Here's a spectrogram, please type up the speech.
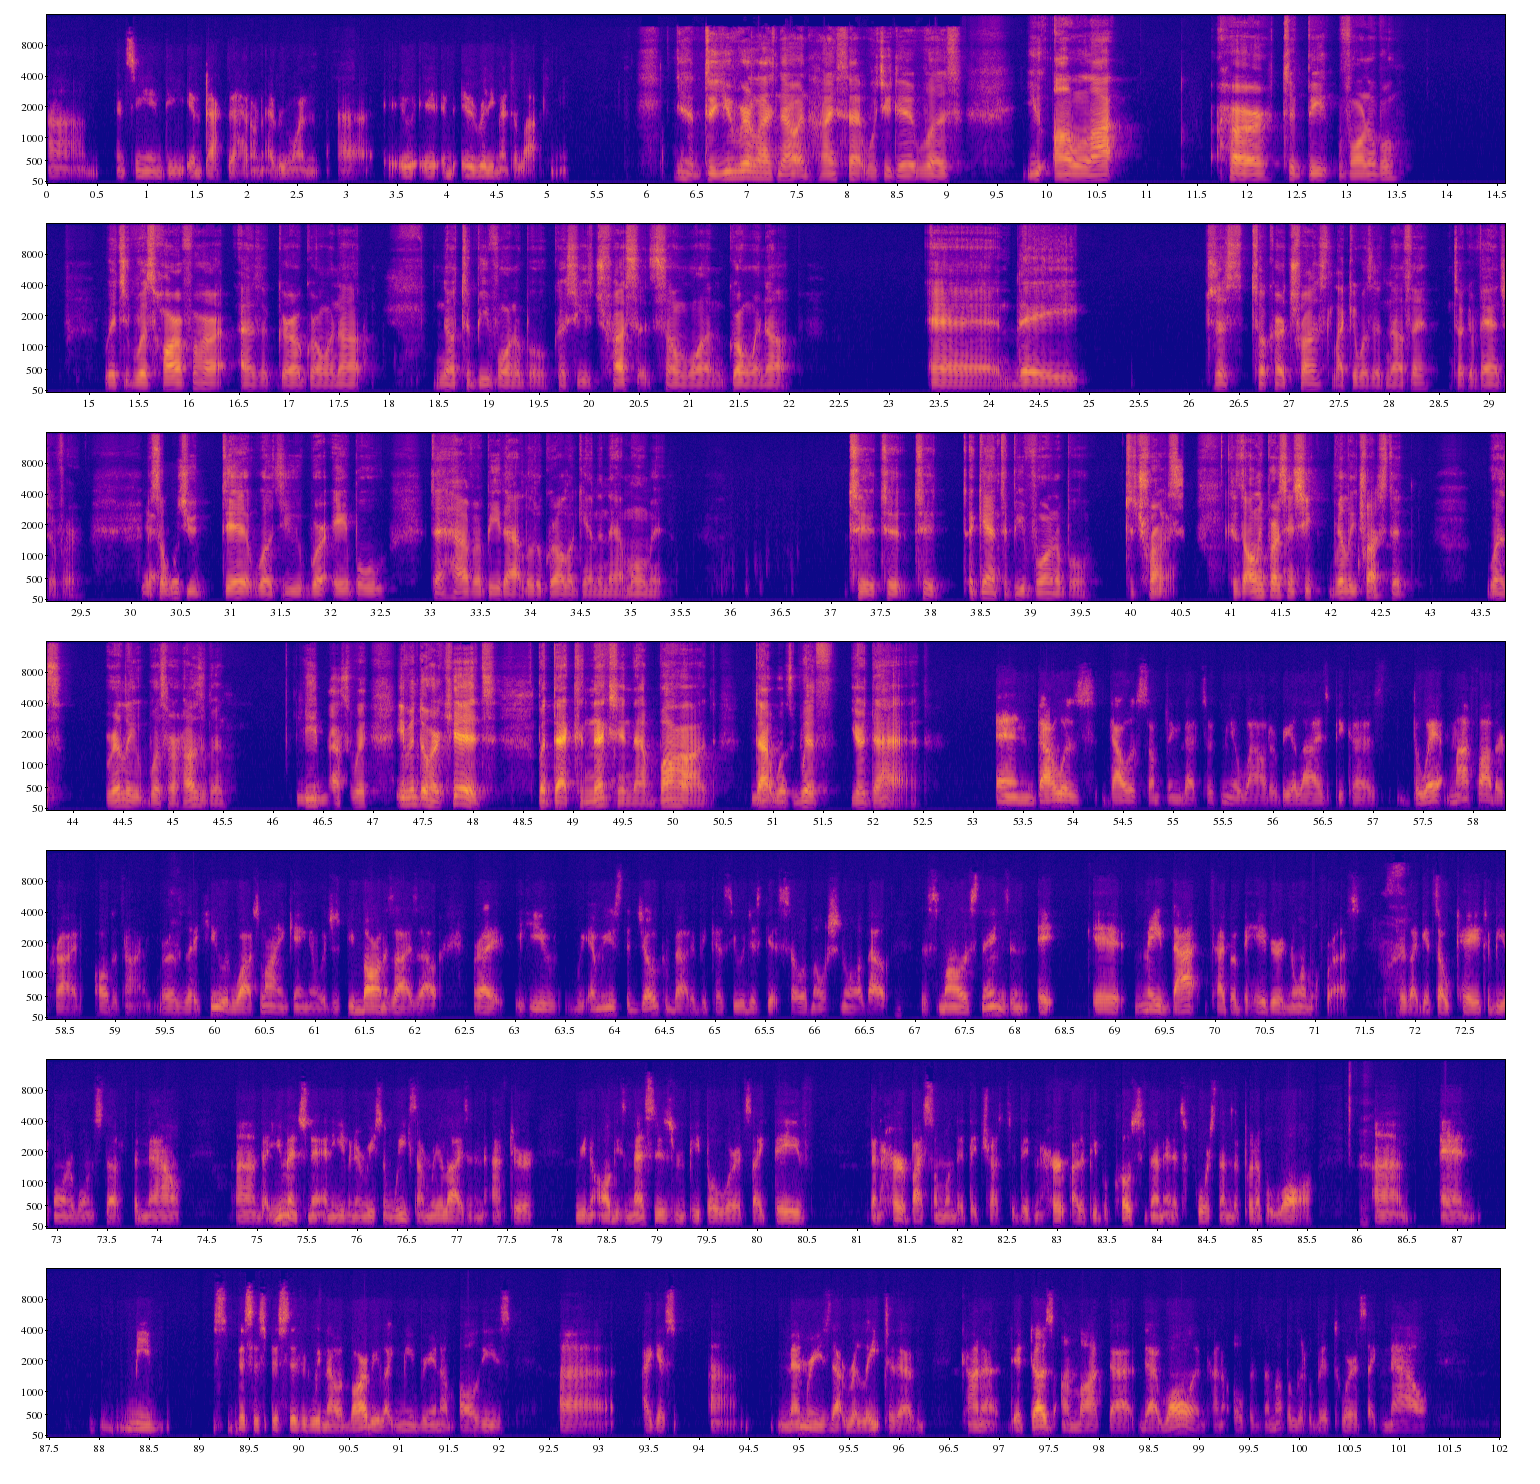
um, and seeing the impact that had on everyone uh, it, it, it really meant a lot to me. Yeah. Do you realize now in hindsight what you did was you unlocked her to be vulnerable which was hard for her as a girl growing up, you know, to be vulnerable because she trusted someone growing up and they just took her trust like it was a nothing, took advantage of her. Yeah. And so what you did was you were able to have her be that little girl again in that moment. To to to again to be vulnerable, to trust. Because yeah. the only person she really trusted was really was her husband. Mm-hmm. He passed away, even though her kids, but that connection, that bond, that was with your dad. And that was that was something that took me a while to realize because the way my father cried all the time, where it was like he would watch Lion King and would just be bawling his eyes out, right? He we, and we used to joke about it because he would just get so emotional about the smallest things, and it it made that type of behavior normal for us. Right. like it's okay to be vulnerable and stuff. But now um, that you mentioned it, and even in recent weeks, I'm realizing after reading all these messages from people where it's like they've been hurt by someone that they trusted, they've been hurt by the people close to them, and it's forced them to put up a wall. Um, and me, this is specifically now with Barbie, like me bringing up all these, uh, I guess, um, memories that relate to them kind of it does unlock that that wall and kind of opens them up a little bit to where it's like now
